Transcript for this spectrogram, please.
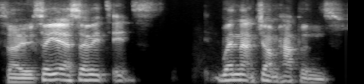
So, so yeah, so it's it's when that jump happens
